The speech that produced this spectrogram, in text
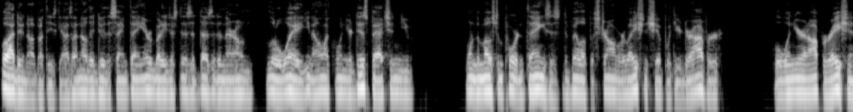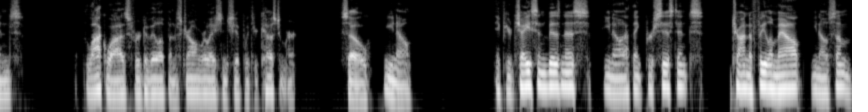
Well, I do know about these guys. I know they do the same thing. Everybody just does it does it in their own little way. You know, like when you're dispatching, you one of the most important things is develop a strong relationship with your driver. Well, when you're in operations, likewise for developing a strong relationship with your customer. So, you know, if you're chasing business, you know, I think persistence, trying to feel them out, you know, some,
